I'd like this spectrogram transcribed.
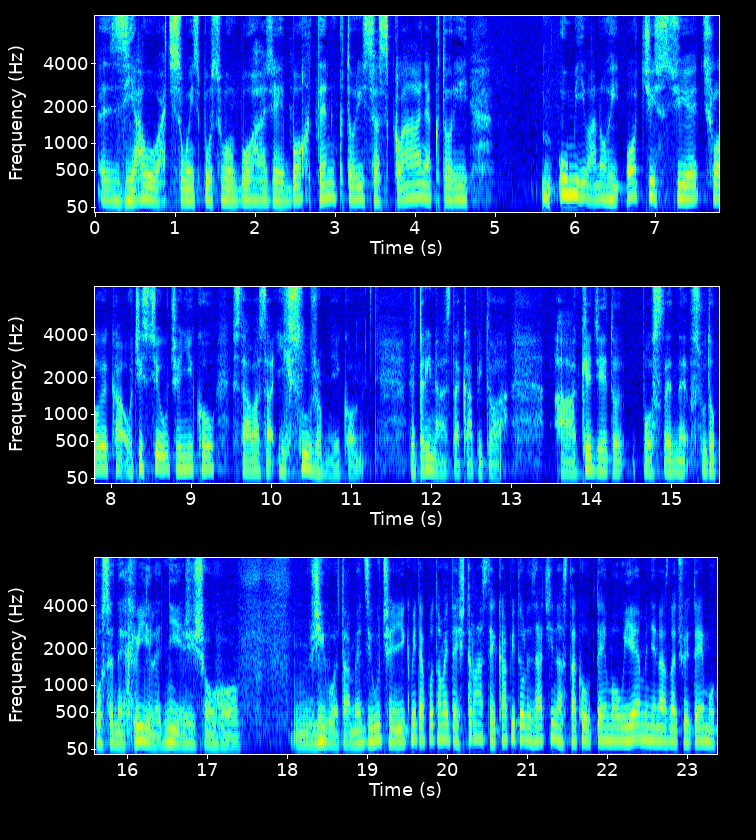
e, zjavovať svojím spôsobom Boha, že je Boh ten, ktorý sa skláňa, ktorý umýva nohy, očistuje človeka, očistuje učeníkov, stáva sa ich služobníkom. To je 13. kapitola. A keďže je to posledné, sú to posledné chvíle dní Ježišovho života medzi učeníkmi, tak potom aj tej 14. kapitole začína s takou témou, jemne naznačuje tému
